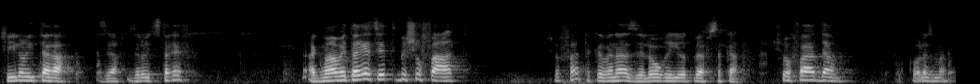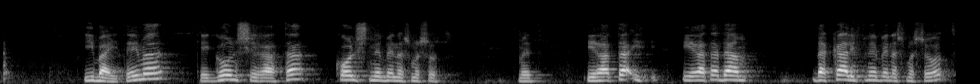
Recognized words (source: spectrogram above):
שהיא לא נתערה, זה, זה לא יצטרף. הגמרא מתרצת בשופעת. שופעת הכוונה זה לא ראיות בהפסקה, שופעת דם, כל הזמן. היא בית אימה כגון שראתה כל שני בין השמשות. זאת אומרת, היא ראתה, היא, היא ראתה דם דקה לפני בין השמשות,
